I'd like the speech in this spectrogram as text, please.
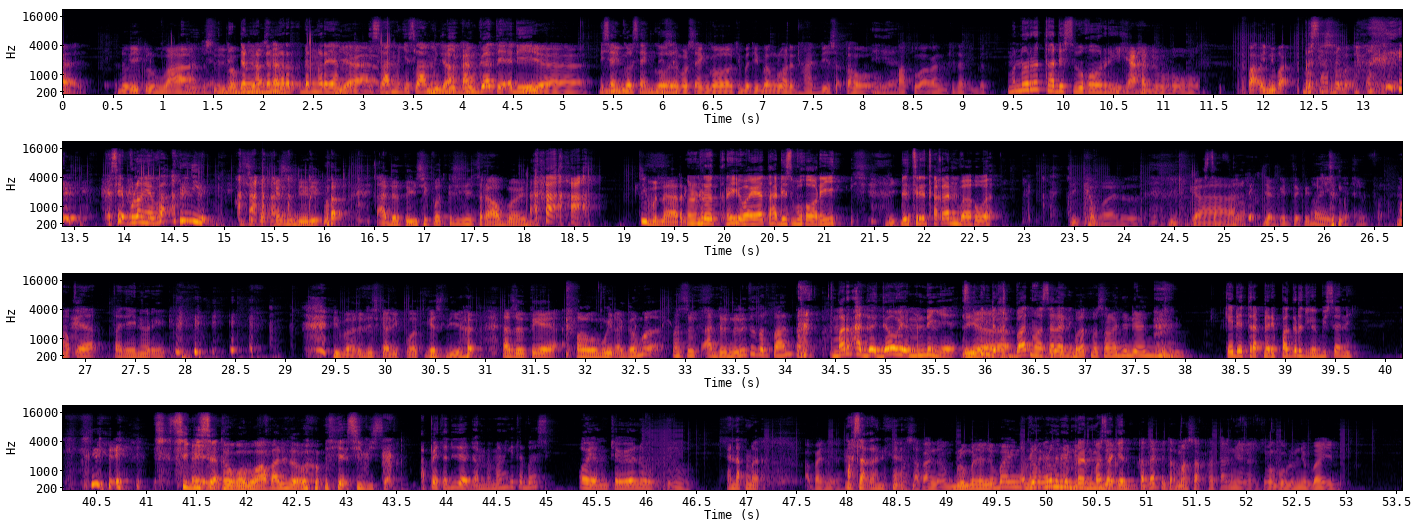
doi keluar terus tiba-tiba Denger denger denger yang Iya. Islamik Islamik digugat ya di iya disenggol-senggol. Di- disenggol-senggol tiba-tiba ngeluarin hadis atau Iya. fatwa kan kita ribet menurut hadis Bukhari. iya aduh pak ini pak Bersama- Pak. Eh, saya pulang ya, Pak. Anjing. isi podcast sendiri pak ada tuh isi podcastnya ceramah ini si menarik Menurut riwayat hadis Bukhari diceritakan bahwa Dika mana Dika jangan jangan Oh iya. Maaf ya Pak Jainuri. di baru dia sekali podcast dia langsung kayak kalau ngomongin agama langsung adrenalin itu tertantang Kemarin agak jauh ya mending ya. Sini deket banget masalah Iya. Deket nih. banget masalahnya nih anjing Kayak dia track dari pagar juga bisa nih. si bisa. Eh, ngomong apa nih tuh Iya si bisa. Apa ya tadi sampai mana kita bahas? Oh yang cewek lu. hmm. Enak nggak apanya masakannya? masakannya belum pernah nyobain Oh, belum- belum- belum pernah dia- dimasakin. katanya pinter masak katanya cuma gue belum nyobain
